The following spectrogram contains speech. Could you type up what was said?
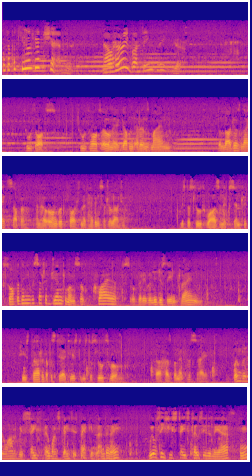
What a peculiar chap. Now hurry, Bunting, please. Yes. Two thoughts, two thoughts only governed Ellen's mind. The lodger's light supper and her own good fortune at having such a lodger. Mr. Sleuth was an eccentric sort, but then he was such a gentleman, so quiet, so very religiously inclined. She started up a staircase to Mr. Sleuth's room, her husband at her side. Won't we know how to be safe, though, once Daisy's back in London, eh? We'll see she stays closer than the house, hmm?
